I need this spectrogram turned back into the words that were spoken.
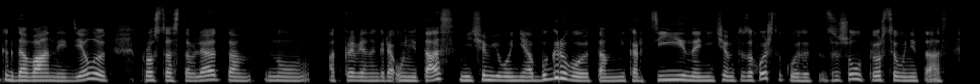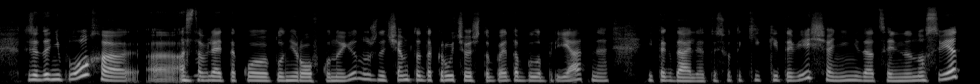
когда ванны делают, просто оставляют там, ну, откровенно говоря, унитаз, ничем его не обыгрывают, там, ни картиной, ничем. Ты заходишь такой, зашел, уперся в унитаз. То есть это неплохо э, оставлять такую планировку, но ее нужно чем-то докручивать, чтобы это было приятно и так далее. То есть вот такие какие-то вещи, они недооценены. Но свет,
